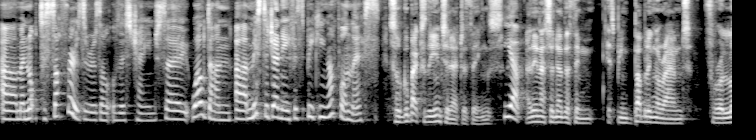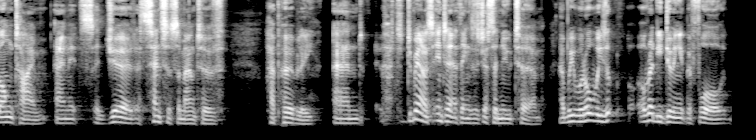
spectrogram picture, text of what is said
um, and not to suffer as a result of this change. So well done, uh, Mr. Jenney, for speaking up on this. So go back to the Internet of Things. Yeah. I think that's another thing. It's been bubbling around for a long time and it's endured a senseless amount of hyperbole. And to be honest, Internet of Things is just a new term. And we were always already doing it before.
